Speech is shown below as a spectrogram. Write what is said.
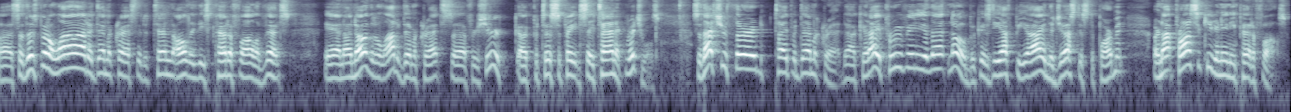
Uh, so there's been a lot of Democrats that attend all of these pedophile events. And I know that a lot of Democrats, for sure, participate in satanic rituals. So that's your third type of Democrat. Now, could I approve any of that? No, because the FBI and the Justice Department are not prosecuting any pedophiles.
